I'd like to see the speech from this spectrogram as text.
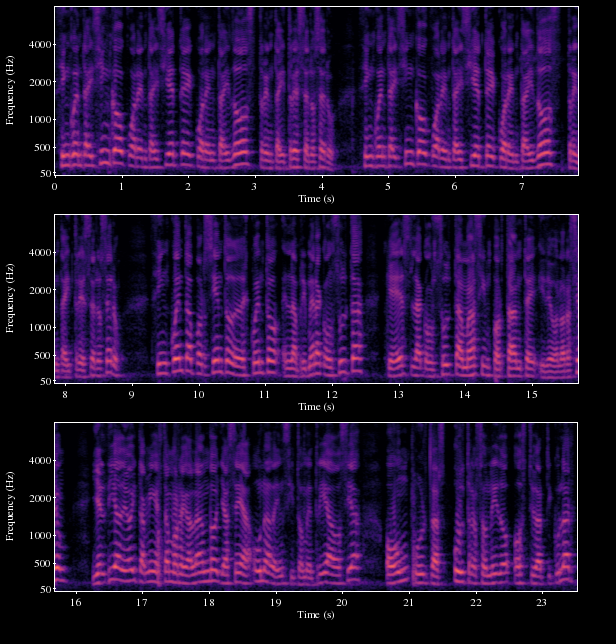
55 47 42 3300. 55 47 42 3300. 50% de descuento en la primera consulta, que es la consulta más importante y de valoración. Y el día de hoy también estamos regalando ya sea una densitometría ósea o un ultrasonido osteoarticular.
